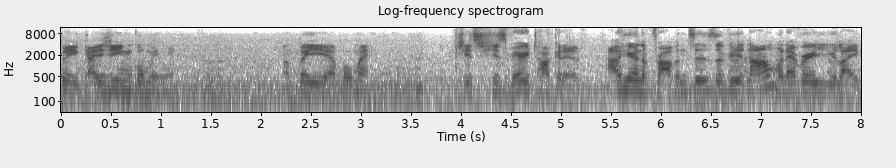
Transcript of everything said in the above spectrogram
tùy cái gene của mình nó tùy bố mẹ. She's she's very talkative. Out here in the provinces of Vietnam whenever you like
